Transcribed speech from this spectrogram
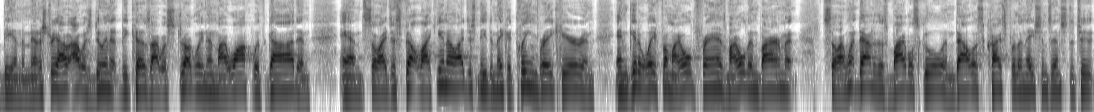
be in the ministry. I, I, was doing it because I was struggling in my walk with God. And, and so I just felt like, you know, I just need to make a clean break here and, and get away from my old friends, my old environment. So I went down to this Bible school in Dallas, Christ for the Nations Institute.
